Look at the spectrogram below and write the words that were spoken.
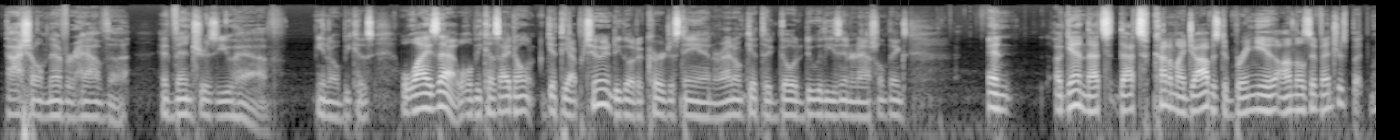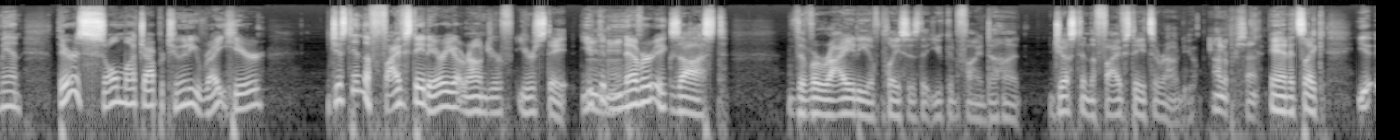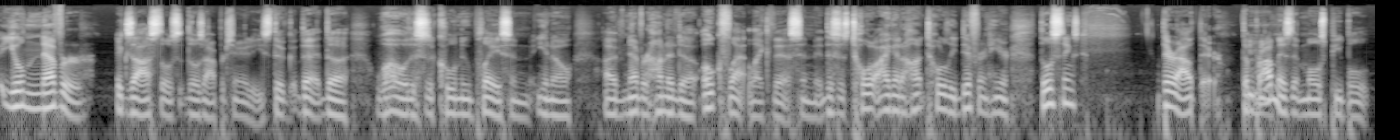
gosh, I'll never have the adventures you have. You know, because well, why is that? Well, because I don't get the opportunity to go to Kyrgyzstan or I don't get to go do these international things. And again, that's that's kind of my job is to bring you on those adventures. But man, there is so much opportunity right here, just in the five state area around your your state. You could mm-hmm. never exhaust the variety of places that you can find to hunt just in the five states around you. Hundred percent. And it's like you, you'll never exhaust those those opportunities. The the the whoa, this is a cool new place, and you know I've never hunted a oak flat like this, and this is total. I got to hunt totally different here. Those things, they're out there. The mm-hmm. problem is that most people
